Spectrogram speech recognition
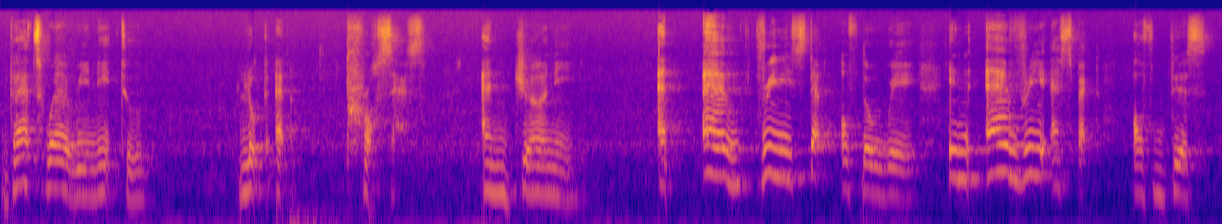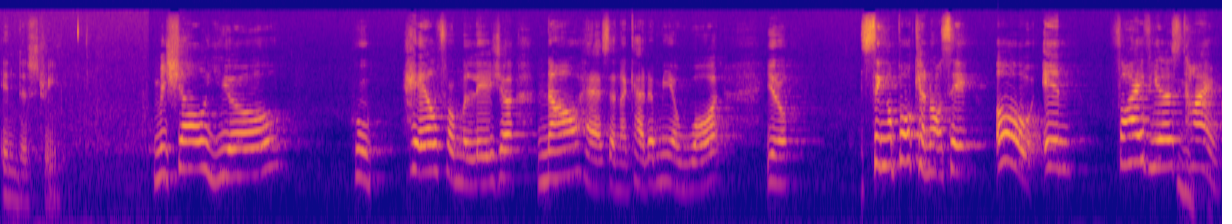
That's where we need to look at process and journey at every step of the way in every aspect of this industry. Michelle Yeoh, who hailed from Malaysia, now has an Academy Award. You know, Singapore cannot say, oh, in five years' hmm. time,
